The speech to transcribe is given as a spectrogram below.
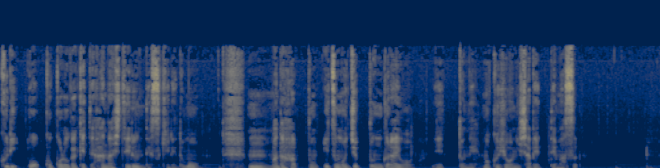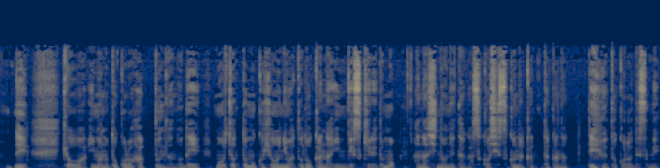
くりを心がけて話してるんですけれども、うん、まだ8分、いつも10分ぐらいを、えっとね、目標に喋ってます。で、今日は今のところ8分なので、もうちょっと目標には届かないんですけれども、話のネタが少し少なかったかなっていうところですね。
